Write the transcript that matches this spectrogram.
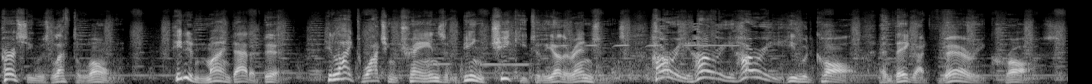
Percy was left alone. He didn't mind that a bit. He liked watching trains and being cheeky to the other engines. Hurry, hurry, hurry, he would call, and they got very cross.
